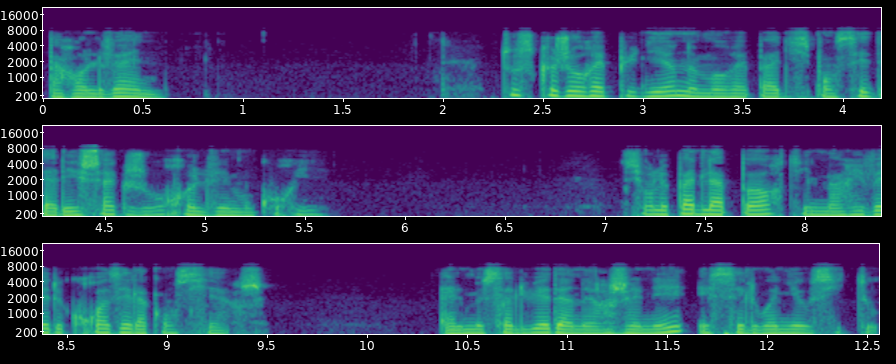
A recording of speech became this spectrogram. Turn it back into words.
Parole vaine. Tout ce que j'aurais pu dire ne m'aurait pas dispensé d'aller chaque jour relever mon courrier. Sur le pas de la porte, il m'arrivait de croiser la concierge. Elle me saluait d'un air gêné et s'éloignait aussitôt.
